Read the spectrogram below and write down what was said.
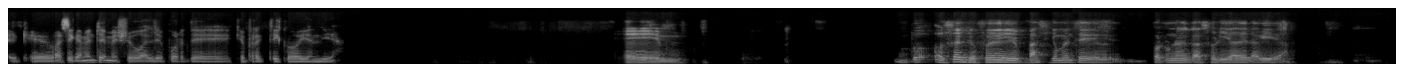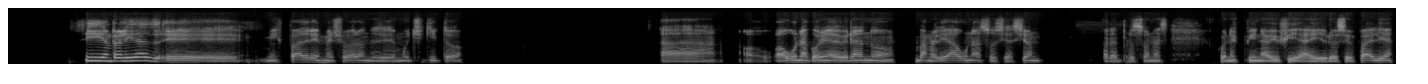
el que básicamente me llevó al deporte que practico hoy en día. Eh, vo- o sea que fue básicamente por una casualidad de la vida. Sí, en realidad eh, mis padres me llevaron desde muy chiquito a, a una colonia de verano, en realidad a una asociación para personas con espina bífida e hidrocefalia,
